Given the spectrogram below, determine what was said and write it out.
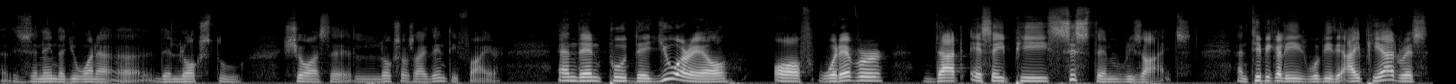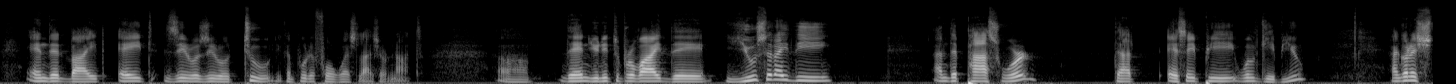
Uh, this is a name that you want uh, the logs to show as the log source identifier. And then put the URL of whatever that SAP system resides and typically it will be the IP address ended by 8002. You can put a forward slash or not. Uh, then you need to provide the user ID and the password that SAP will give you. I'm going to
